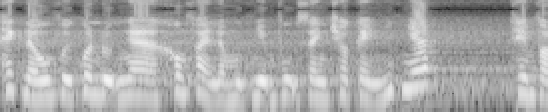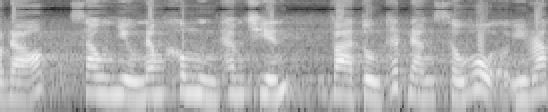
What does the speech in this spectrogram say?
thách đấu với quân đội Nga không phải là một nhiệm vụ dành cho kẻ nhút nhát. Thêm vào đó, sau nhiều năm không ngừng tham chiến và tổn thất đáng xấu hổ ở Iraq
